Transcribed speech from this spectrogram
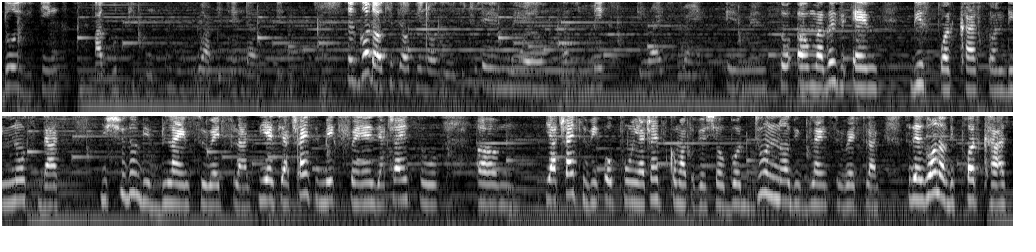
those you think are good people who are pretenders basically so it's God that will keep helping us to choose people well and to make the right friends Amen. So um, we're going to end this podcast on the note that you shouldn't be blind to red flags. Yes, you're trying to make friends, you're trying to um you're trying to be open, you're trying to come out of your shell, but do not be blind to red flags. So there's one of the podcasts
